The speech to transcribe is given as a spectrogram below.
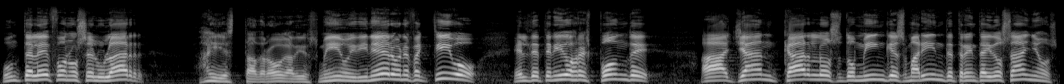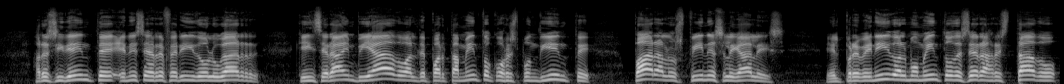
un teléfono celular, ay, esta droga, Dios mío, y dinero en efectivo. El detenido responde a Jan Carlos Domínguez Marín, de 32 años, residente en ese referido lugar, quien será enviado al departamento correspondiente para los fines legales. El prevenido al momento de ser arrestado,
